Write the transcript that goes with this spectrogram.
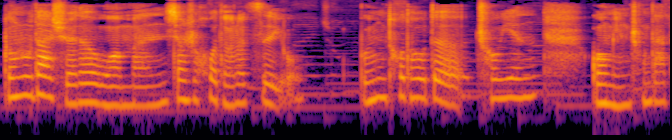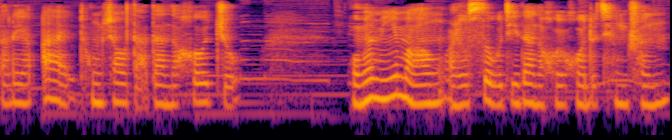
刚入大学的我们，像是获得了自由，不用偷偷的抽烟，光明正大的恋爱，通宵达旦的喝酒。我们迷茫而又肆无忌惮的挥霍着青春，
